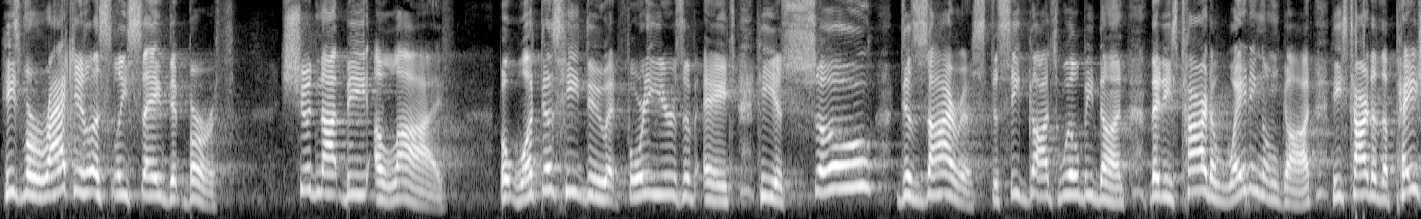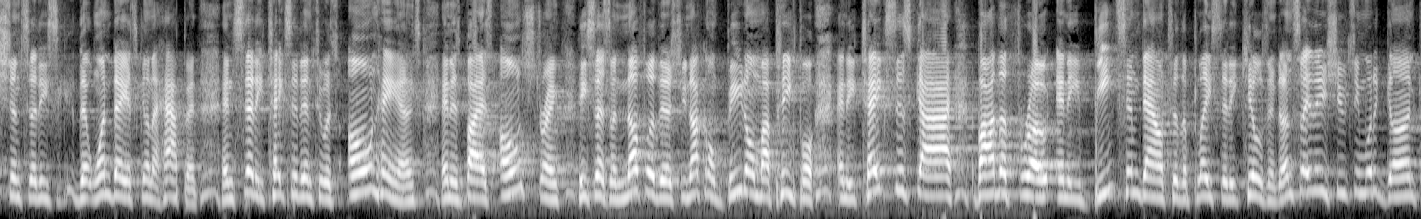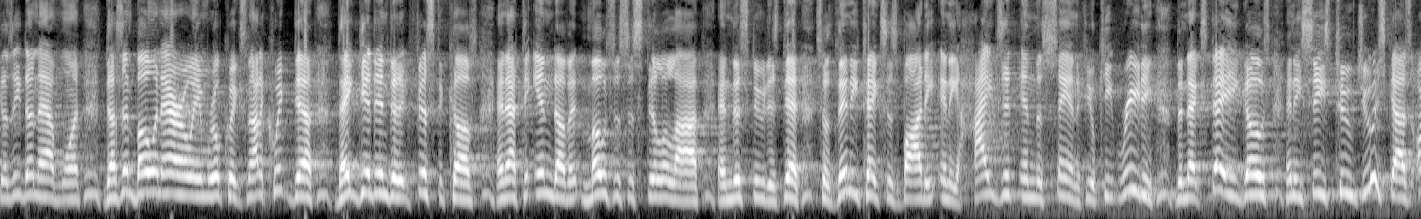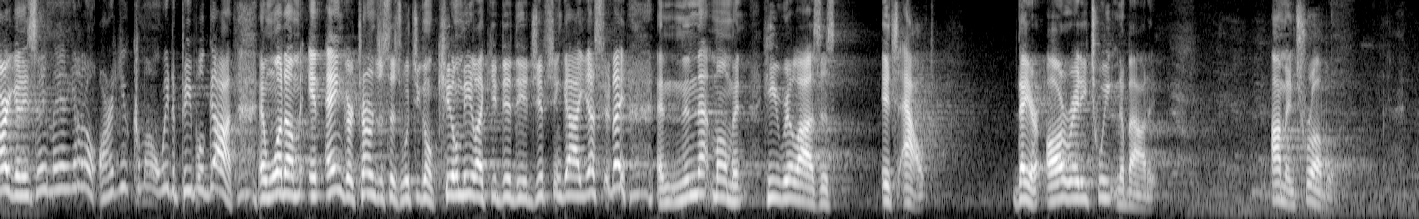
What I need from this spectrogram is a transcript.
He's miraculously saved at birth, should not be alive but what does he do at 40 years of age? He is so desirous to see God's will be done that he's tired of waiting on God. He's tired of the patience that, he's, that one day it's going to happen. Instead, he takes it into his own hands and is by his own strength. He says, Enough of this. You're not going to beat on my people. And he takes this guy by the throat and he beats him down to the place that he kills him. Doesn't say that he shoots him with a gun because he doesn't have one. Doesn't bow and arrow him real quick. It's not a quick death. They get into fisticuffs. And at the end of it, Moses is still alive and this dude is dead. So then he takes his body and he hides it in the sand. If you'll keep reading, the next day he goes and he sees two Jewish guys arguing. He says, Man, y'all don't argue. Come on, we the people of God. And one of them in anger turns and says, What, you gonna kill me like you did the Egyptian guy yesterday? And in that moment, he realizes it's out. They are already tweeting about it. I'm in trouble.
